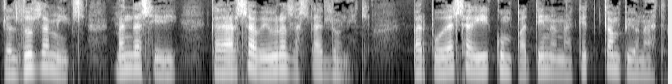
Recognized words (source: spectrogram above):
I els dos amics van decidir quedar-se a viure als Estats Units per poder seguir competint en aquest campionat.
